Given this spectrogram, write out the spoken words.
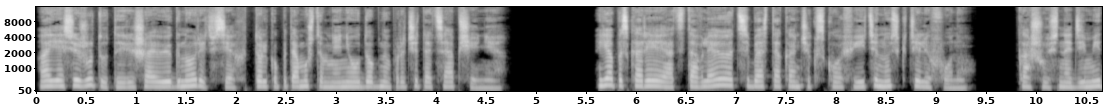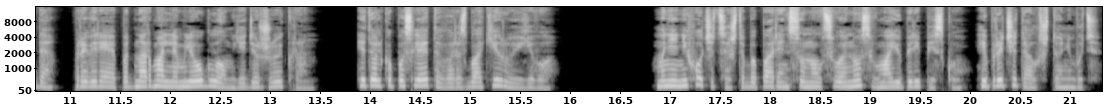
А я сижу тут и решаю игнорить всех, только потому что мне неудобно прочитать сообщение. Я поскорее отставляю от себя стаканчик с кофе и тянусь к телефону. Кашусь на Демида, проверяя, под нормальным ли углом я держу экран. И только после этого разблокирую его. Мне не хочется, чтобы парень сунул свой нос в мою переписку и прочитал что-нибудь.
